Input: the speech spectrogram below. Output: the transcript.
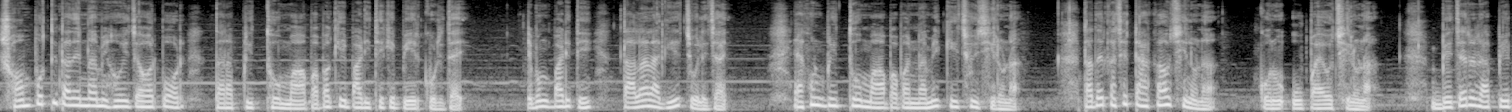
সম্পত্তি তাদের নামে হয়ে যাওয়ার পর তারা বৃদ্ধ মা বাবাকে বাড়ি থেকে বের করে দেয় এবং বাড়িতে তালা লাগিয়ে চলে যায়। এখন বৃদ্ধ মা বাবার নামে কিছুই ছিল না। তাদের কাছে টাকাও ছিল না। কোনো উপায়ও ছিল না। বেচারারা পেট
